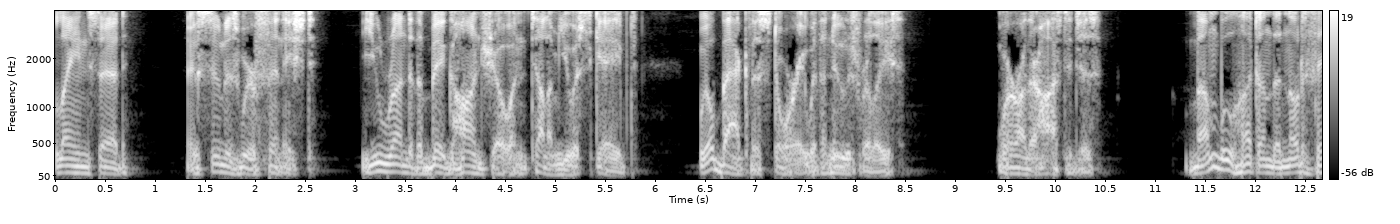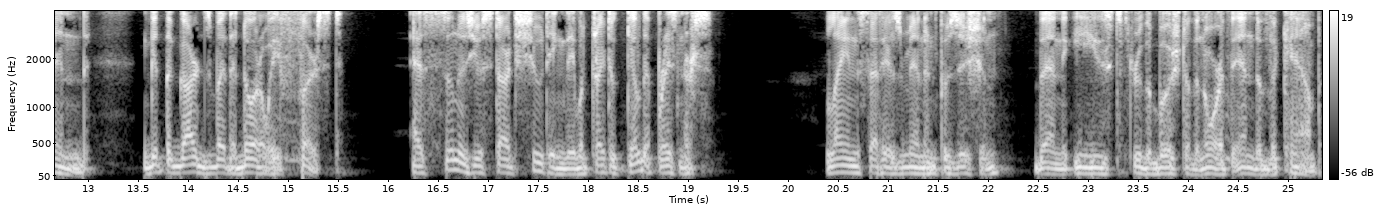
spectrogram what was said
Lane said, As soon as we're finished, you run to the big honcho and tell him you escaped. We'll back the story with a news release. Where are their hostages? Bamboo hut on the north end. Get the guards by the doorway first. As soon as you start shooting, they will try to kill the prisoners. Lane set his men in position, then eased through the bush to the north end of the camp.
